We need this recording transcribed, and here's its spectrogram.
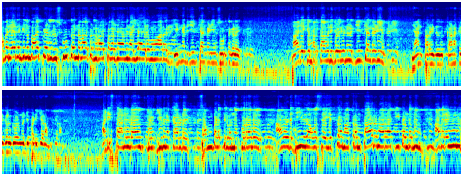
അവൻ ഏതെങ്കിലും വായ്പ എടുത്ത് സ്കൂട്ടറിന്റെ വായ്പ എടുത്ത് വായ്പ കഴിഞ്ഞാൽ അവന് അയ്യായിരമോ ആറായിരം എങ്ങനെ ജീവിക്കാൻ കഴിയും സുഹൃത്തുക്കളെ? ഭാര്യയ്ക്കും ഭർത്താവിന് ജോലി ഉണ്ടെങ്കിൽ ജീവിക്കാൻ കഴിയും. ഞാൻ പറയുന്നത് കണക്കുകൾ ഗവൺമെന്റ് പഠിക്കണം. അടിസ്ഥാന ജീവനക്കാരുടെ ശമ്പളത്തിൽ വന്ന കുറവ് അവരുടെ ജീവിതാവസ്ഥയെ എത്രമാത്രം താറുമാറാക്കിയിട്ടുണ്ടെന്നും അവരെങ്ങനെ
